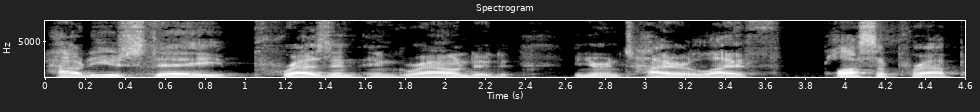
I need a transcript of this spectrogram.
how do you stay present and grounded in your entire life plus a prep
